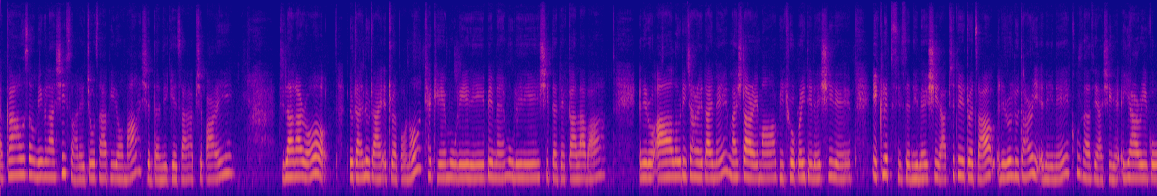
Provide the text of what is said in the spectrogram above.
အကောင်းဆုံးမင်္ဂလာရှိစွာနဲ့ကြိုးစားပြီးတော့မှရှင်သန်နေခဲ့ကြတာဖြစ်ပါတယ်။ဒီလကတော့လူတိုင်းလူတိုင်းအတွက်ပေါ့နော်ခက်ခဲမှုလေးတွေပြင်ပန်းမှုလေးတွေရှိတတ်တဲ့ကာလပါ။ အနေတို့အားလုံးဒီကြတဲ့အတိုင်းပဲ match လာတွေမှာ retrograde တွေလည်းရှိတယ် eclipse season တွေလည်းရှိတာဖြစ်တဲ့အတွက်ကြောင့်အနေတို့လူသားတွေအနေနဲ့ကုစားစရာရှိတဲ့အရာတွေကို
